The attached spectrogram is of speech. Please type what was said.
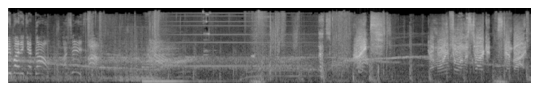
Everybody get down! Let's see! Right. Got more info on this target. Stand by.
